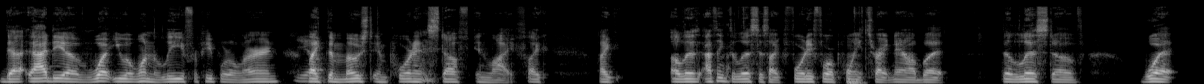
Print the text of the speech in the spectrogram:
the idea of what you would want to leave for people to learn yeah. like the most important stuff in life like like a list i think the list is like 44 points right now but the list of what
